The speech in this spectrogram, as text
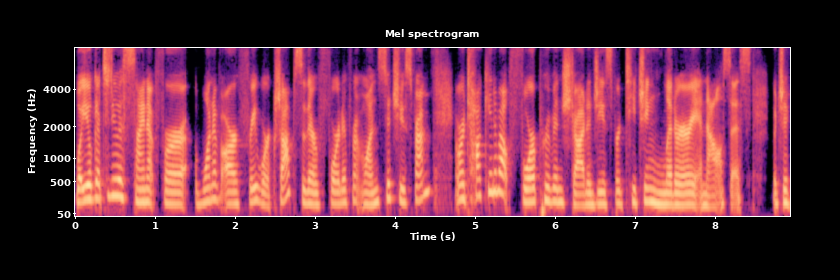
what you'll get to do is sign up for one of our free workshops. So there are four different ones to choose from. And we're talking about four proven strategies for teaching literary analysis which if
